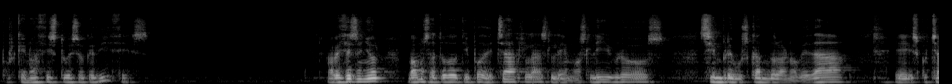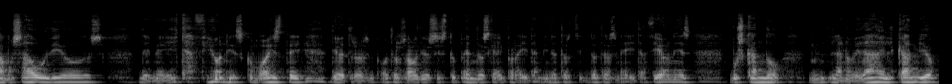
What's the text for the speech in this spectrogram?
¿Por qué no haces tú eso que dices? A veces, Señor, vamos a todo tipo de charlas, leemos libros, siempre buscando la novedad, eh, escuchamos audios de meditaciones como este, de otros, otros audios estupendos que hay por ahí también de, otras meditaciones, buscando mm, la novedad, el cambio,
